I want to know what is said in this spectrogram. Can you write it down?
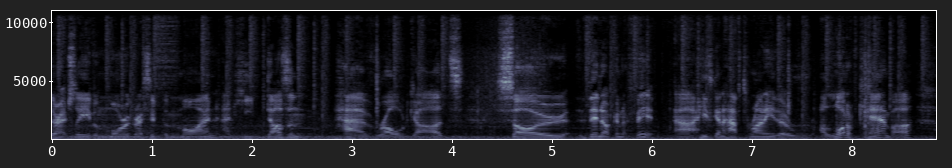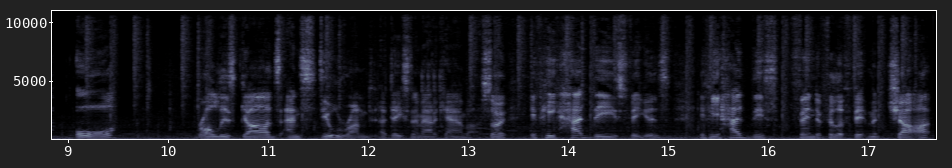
They're actually even more aggressive than mine and he doesn't have rolled guards. So they're not gonna fit. Uh, he's gonna have to run either a lot of camber or roll his guards and still run a decent amount of camber. So if he had these figures, if he had this fender filler fitment chart,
